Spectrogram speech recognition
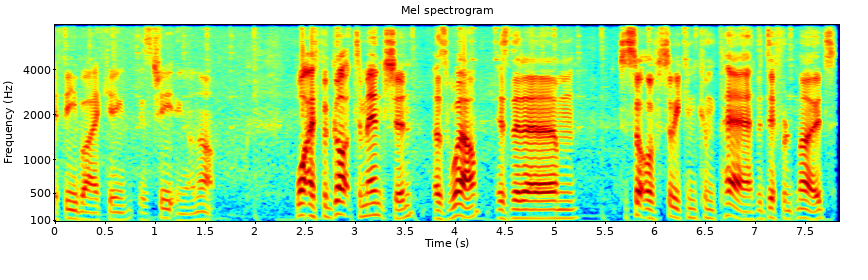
if e-biking is cheating or not. What I forgot to mention as well is that um, to sort of so we can compare the different modes,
